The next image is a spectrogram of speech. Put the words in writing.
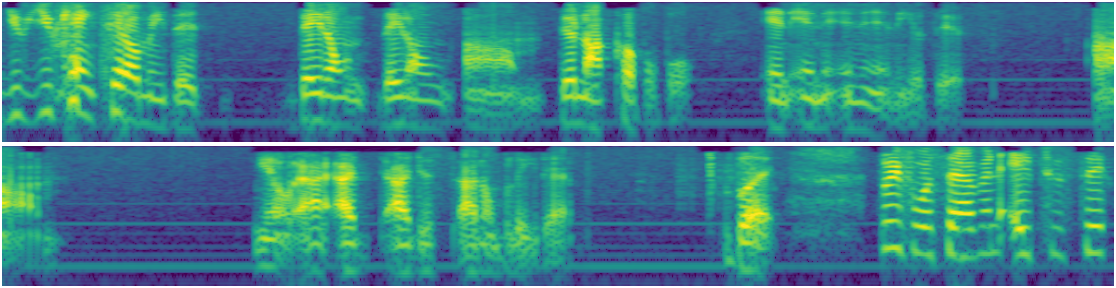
you you can't tell me that they don't they don't um they're not culpable in in, in any of this. Um, you know, I, I I just I don't believe that. But three four seven eight two six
